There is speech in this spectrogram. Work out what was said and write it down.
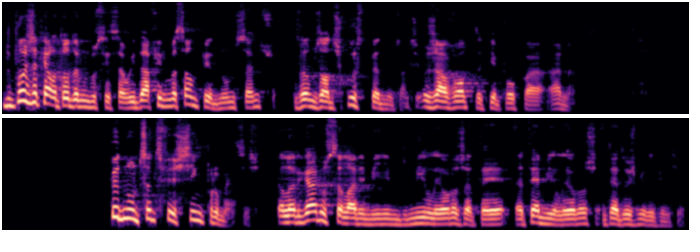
depois daquela toda negociação e da afirmação de Pedro Nuno Santos, vamos ao discurso de Pedro Nuno Santos. Eu já volto daqui a pouco à, à noite. Pedro Nuno Santos fez cinco promessas. Alargar o salário mínimo de mil euros até, até mil euros até 2028.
